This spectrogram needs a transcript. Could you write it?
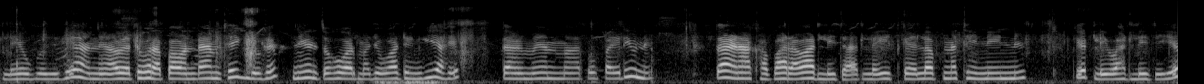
એટલે એવું બધું છે. અને હવે ઢોરા પાવાનો ટાઈમ થઈ ગયો છે. નીણ તો સવારમાં જો વાટીને ગયા છે. ત્રણ મેન મારા પપ્પાએ રહ્યું ને, ત્રણ આખા ભારા વાટ લીધા. એટલે એ કંઈ લપ નથી નીણને. કેટલી વાટ લીધી છે.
